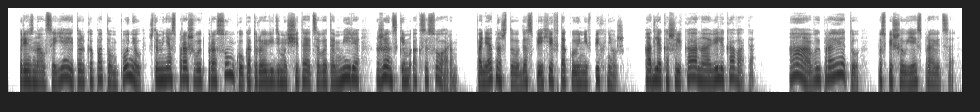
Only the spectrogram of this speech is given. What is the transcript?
— признался я и только потом понял, что меня спрашивают про сумку, которая, видимо, считается в этом мире женским аксессуаром. Понятно, что доспехи в такую не впихнешь, а для кошелька она великовата. «А, вы про эту?» — поспешил я исправиться —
